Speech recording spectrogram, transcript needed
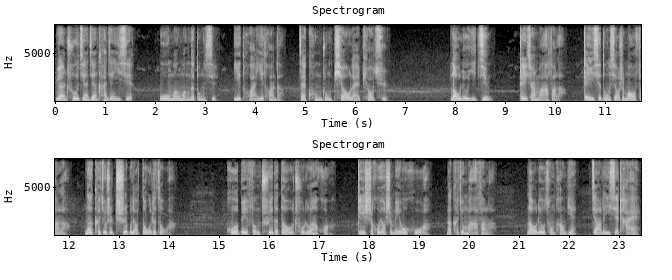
远处渐渐看见一些雾蒙蒙的东西，一团一团的在空中飘来飘去。老六一惊，这下麻烦了，这些东西要是冒犯了，那可就是吃不了兜着走啊！火被风吹得到处乱晃，这时候要是没有火，那可就麻烦了。老六从旁边加了一些柴，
